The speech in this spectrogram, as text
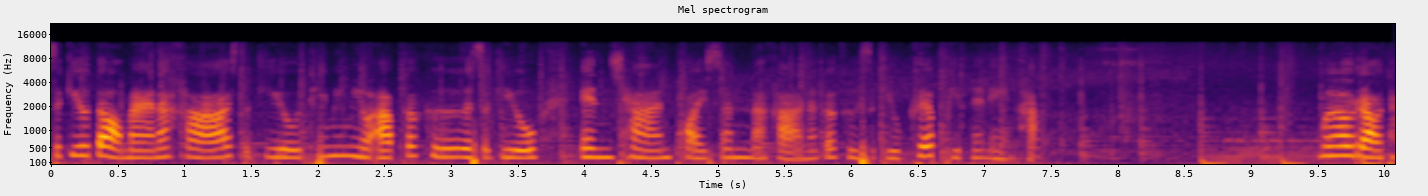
สกิลต่อมานะคะ สกิลที่ไมิมิวอัพก็คือสกิล enchant poison นะคะ นั่นก็คือสกิลเคลือบพิษนั่นเองค่ะ เมื่อเราท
